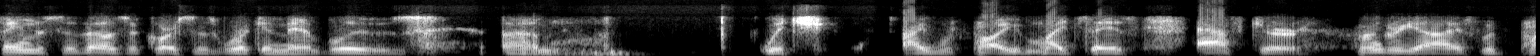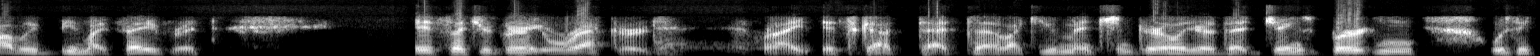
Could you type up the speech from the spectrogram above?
famous of those, of course, is Working Man Blues, um, which I would probably might say is after Hungry Eyes would probably be my favorite. It's such a great record, right? It's got that, uh, like you mentioned earlier, that James Burton was a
